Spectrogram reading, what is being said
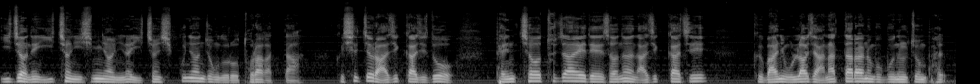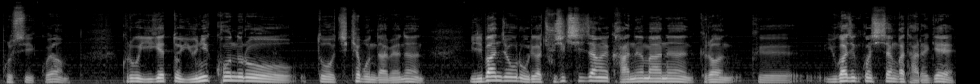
이전에 2020년이나 2019년 정도로 돌아갔다. 그 실제로 아직까지도 벤처 투자에 대해서는 아직까지 그 많이 올라오지 않았다라는 부분을 좀 볼 수 있고요. 그리고 이게 또 유니콘으로 또 지켜본다면은 일반적으로 우리가 주식 시장을 가늠하는 그런 그 유가증권 시장과 다르게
